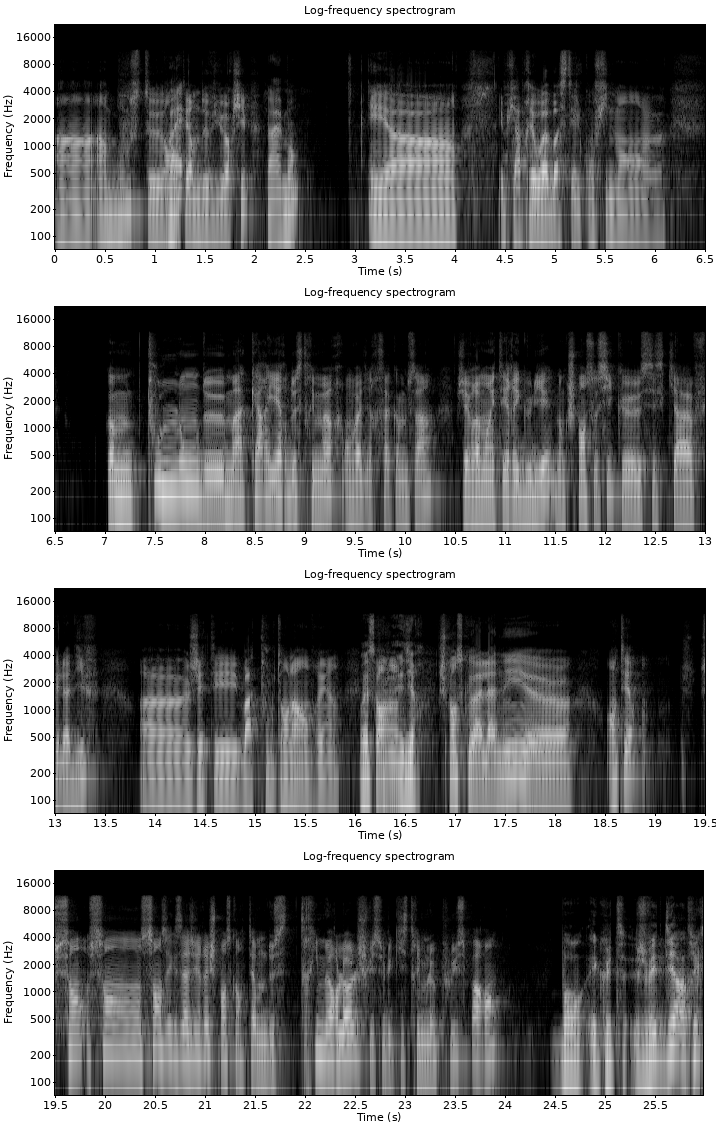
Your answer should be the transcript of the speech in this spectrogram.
un, un boost en Ouais. termes de viewership. Carrément. Et, et puis après, ouais, bah, c'était le confinement. Comme tout le long de ma carrière de streamer, on va dire ça comme ça, j'ai vraiment été régulier. Donc je pense aussi que c'est ce qui a fait la diff. Euh, J'étais bah, tout le temps là en vrai. hein. Ouais, ce que dire. Je pense qu'à l'année, euh, en sans, sans, sans exagérer, je pense qu'en termes de streamer LOL, je suis celui qui stream le plus par an. Bon, écoute, je vais te dire un truc.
